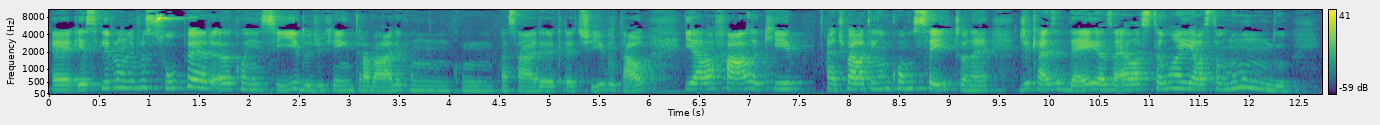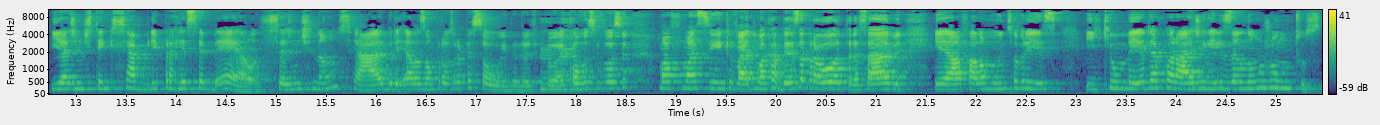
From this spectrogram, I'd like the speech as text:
É, esse livro é um livro super uh, conhecido de quem trabalha com, com, com essa área criativa e tal. E ela fala que é, tipo, ela tem um conceito, né, de que as ideias, elas estão aí, elas estão no mundo. E a gente tem que se abrir para receber elas. Se a gente não se abre, elas vão para outra pessoa, entendeu? Tipo, é uhum. é como se fosse uma fumacinha que vai de uma cabeça para outra, sabe? E ela fala muito sobre isso. E que o medo e a coragem, eles andam juntos.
